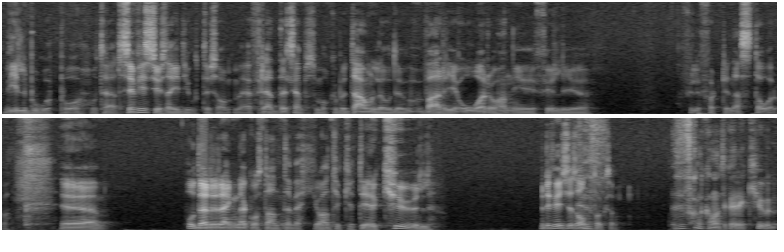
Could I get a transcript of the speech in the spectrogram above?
vill bo på hotell. Sen finns det ju såna idioter som eh, Fredde till exempel som åker på download varje år och han är, fyller ju fyller 40 nästa år? Eh, och där det regnar konstant en vecka och han tycker att det är kul. Men det finns ju sånt också. Hur fan kan man tycka det är kul?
